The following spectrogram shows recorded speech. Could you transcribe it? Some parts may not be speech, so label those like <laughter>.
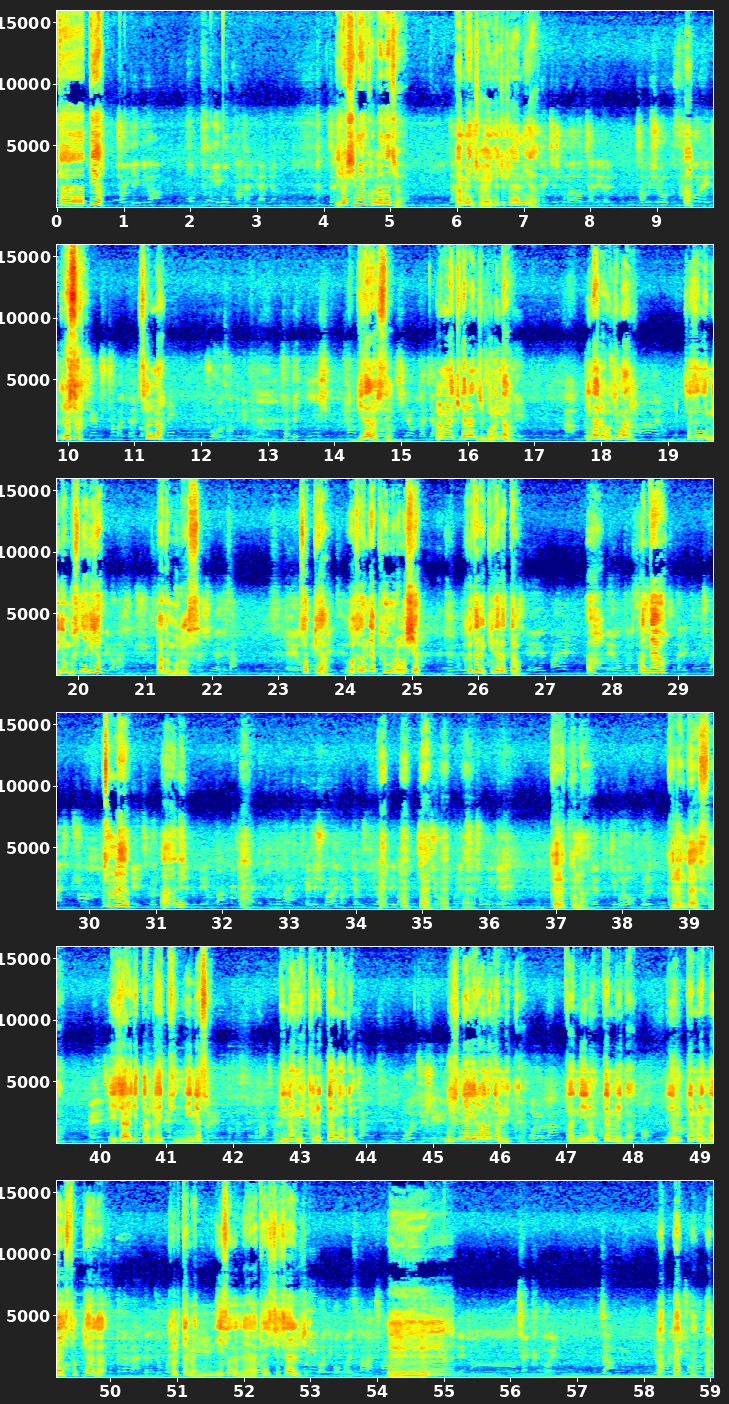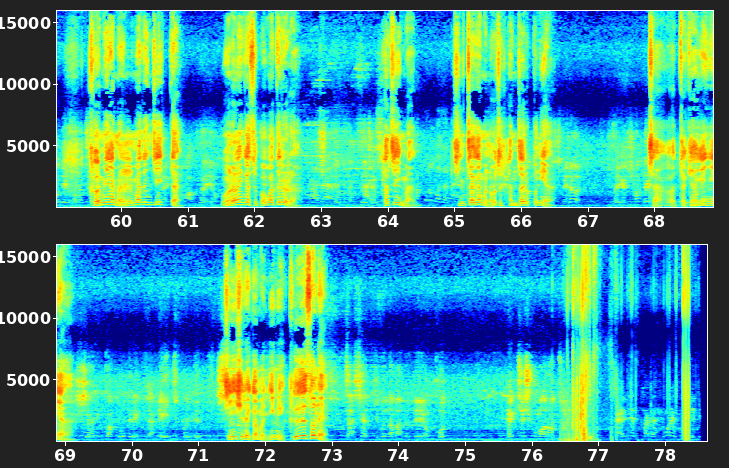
다 뛰어. 이러시면 곤란하죠. 다음엔 조용히 해주셔야 합니다. 아, 이럴 수가. 설마. 기다렸어. 얼마나 기다렸는지 모른다. 이날에 오기만을. 선생님, 이건 무슨 얘기죠? 나도 모르겠어. 소피아, 어서 내 품으로 오시오. 그대를 기다렸다오. 아, 안 돼요. 숨을 내요. 아니. <laughs> 그렇구나. 그런 거였어. 이제 알겠다, 레이튼, 이 녀석. 네 놈이 그랬던 거군. 무슨 얘기를 하는 겁니까? 다네놈 때문이다. 네놈 때문에 나의 소피아가 그렇다면 이 손을 내가 다시 되찾아주지. 으... <laughs> 검이라면 얼마든지 있다. 원하는 것을 뽑아들어라. 하지만 진짜 검은 오직 한 자루뿐이야. 자, 어떻게 하겠냐? 진실의 검은 이미 그 손에. 179만 원짜리 LG 스타리아 행운의 고객이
